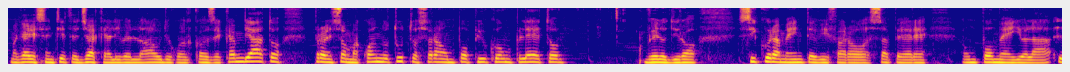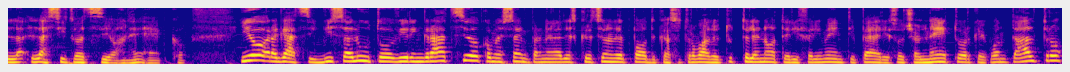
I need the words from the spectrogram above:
magari sentite già che a livello audio qualcosa è cambiato, però insomma quando tutto sarà un po' più completo ve lo dirò sicuramente vi farò sapere un po' meglio la, la, la situazione ecco io ragazzi vi saluto, vi ringrazio, come sempre nella descrizione del podcast trovate tutte le note e riferimenti per i social network e quant'altro,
